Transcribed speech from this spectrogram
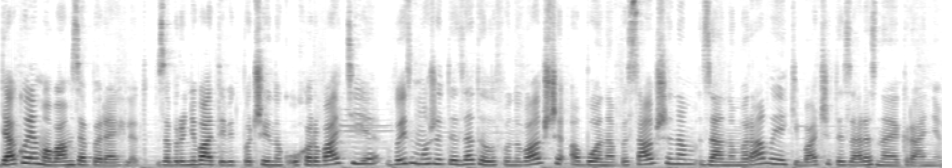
Дякуємо вам за перегляд. Забронювати відпочинок у Хорватії ви зможете зателефонувавши або написавши нам за номерами, які бачите зараз на екрані.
